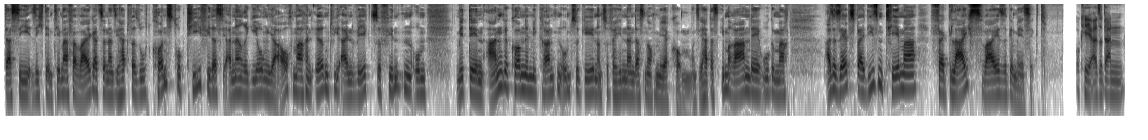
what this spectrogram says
dass sie sich dem Thema verweigert, sondern sie hat versucht, konstruktiv, wie das die anderen Regierungen ja auch machen, irgendwie einen Weg zu finden, um mit den angekommenen Migranten umzugehen und zu verhindern, dass noch mehr kommen. Und sie hat das im Rahmen der EU gemacht. Also selbst bei diesem Thema vergleichsweise gemäßigt. Okay, also dann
